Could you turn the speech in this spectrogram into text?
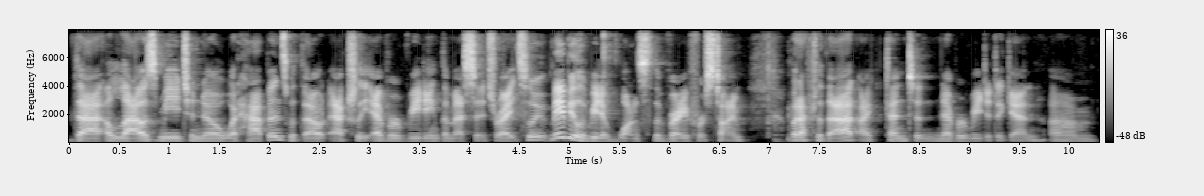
that allows me to know what happens without actually ever reading the message, right? So maybe you'll read it once the very first time, but after that, I tend to never read it again. Um,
